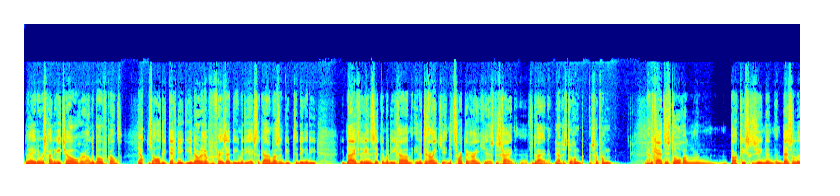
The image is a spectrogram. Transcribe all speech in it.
breder, waarschijnlijk ietsje hoger aan de bovenkant. Ja. Dus al die techniek die je nodig hebt voor Face ID met die extra camera's en diepte dingen, die, die blijven erin zitten, maar die gaan in het randje, in het zwarte randje verschijnen, eh, verdwijnen. ja, dus toch een, een soort van... Ja. Je krijgt dus toch een, praktisch gezien een, een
